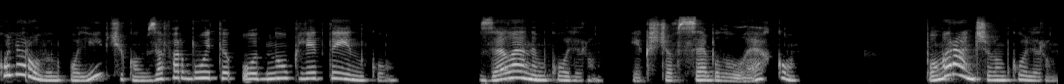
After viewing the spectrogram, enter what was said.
кольоровим олівчиком зафарбуйте одну клітинку зеленим кольором, якщо все було легко, помаранчевим кольором,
